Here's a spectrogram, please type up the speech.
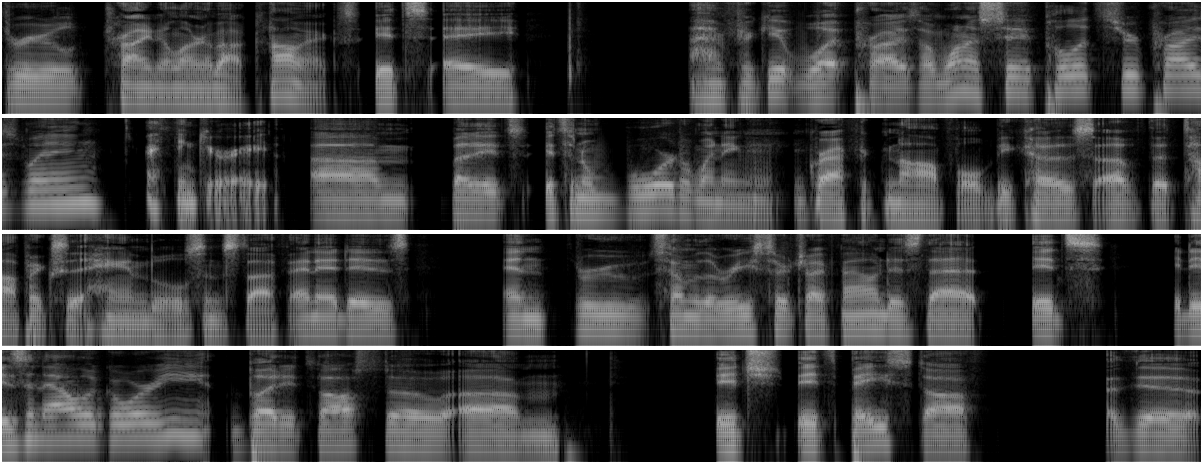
through trying to learn about comics. It's a, I forget what prize. I want to say Pulitzer Prize winning I think you're right. um but it's it's an award-winning graphic novel because of the topics it handles and stuff and it is and through some of the research i found is that it's it is an allegory but it's also um it's it's based off the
